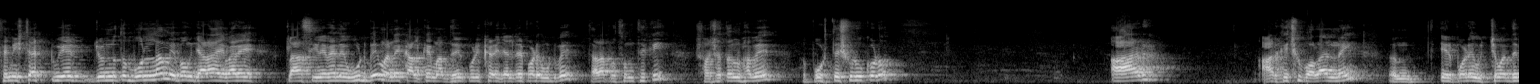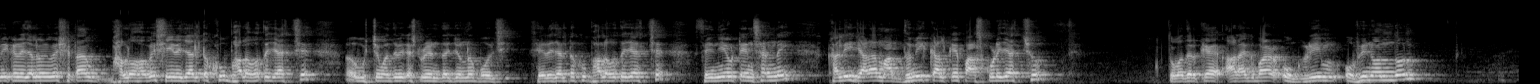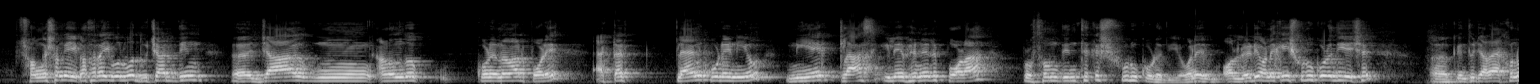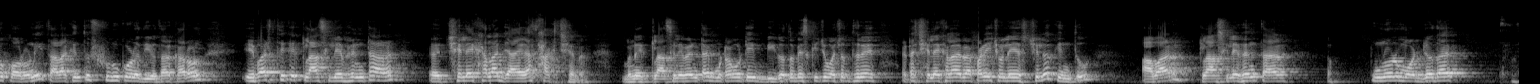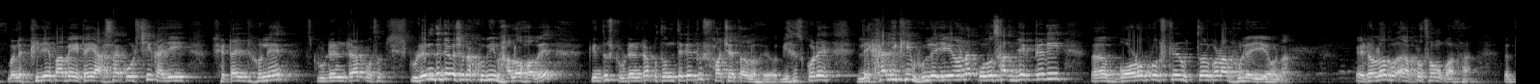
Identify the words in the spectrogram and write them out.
সেমিস্টার টু এর জন্য তো বললাম এবং যারা এবারে ক্লাস ইলেভেনে উঠবে মানে কালকে মাধ্যমিক পরীক্ষার রেজাল্টের পরে উঠবে, তারা প্রথম থেকেই সচেতনভাবে পড়তে শুরু করো। আর আর কিছু বলার নেই। এরপরে উচ্চ মাধ্যমিকের রেজাল্ট বেরোবে, সেটা ভালো হবে। সেই রেজাল্টটা খুব ভালো হতে যাচ্ছে। উচ্চ মাধ্যমিকের স্টুডেন্টদের জন্য বলছি, সেই রেজাল্টটা খুব ভালো হতে যাচ্ছে। সেই নিয়েও টেনশন নেই। খালি যারা মাধ্যমিক কালকে পাস করে যাচ্ছ, তোমাদেরকে আর একবার অগ্রিম অভিনন্দন। সঙ্গে সঙ্গে এই কথাটাই বলব, দু চার দিন যা আনন্দ করে নেওয়ার পরে একটা প্ল্যান করে নিও, নিয়ে ক্লাস ইলেভেনের পড়া প্রথম দিন থেকে শুরু করে দিও। মানে অলরেডি অনেকেই শুরু করে দিয়েছে কিন্তু যারা এখনও করনি, তারা কিন্তু শুরু করে দিও। তার কারণ, এবার থেকে ক্লাস ইলেভেনটা আর ছেলে খেলার জায়গা থাকছে না। মানে ক্লাস ইলেভেনটায় মোটামুটি বিগত বেশ কিছু বছর ধরে একটা ছেলে খেলার ব্যাপারেই চলে এসেছিল, কিন্তু আবার ক্লাস ইলেভেন তার পুনর্মর্যাদায় মানে ফিরে পাবে, এটাই আশা করছি। কাজেই সেটাই হলে স্টুডেন্টরা প্রথম স্টুডেন্টদের জন্য সেটা খুবই ভালো হবে, কিন্তু স্টুডেন্টরা প্রথম থেকে একটু সচেতন হয়েও। বিশেষ করে লেখালেখি ভুলে যেও না, কোনো সাবজেক্টেরই বড় প্রশ্নের উত্তর করা ভুলে যেও না। এটা হলো প্রথম কথা।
